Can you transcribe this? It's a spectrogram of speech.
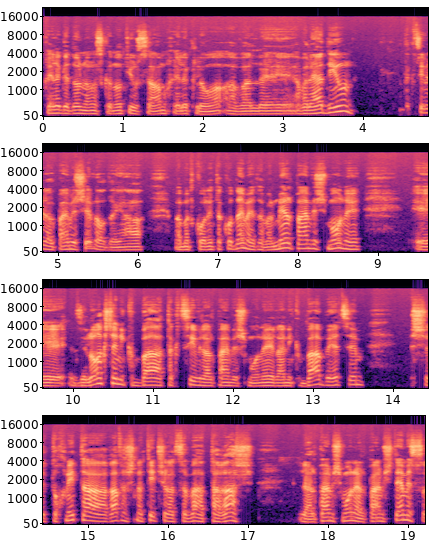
חלק גדול מהמסקנות יושם, חלק לא, אבל, אה, אבל היה דיון. התקציב ל-2007 עוד היה במתכונת הקודמת, אבל מ-2008 אה, זה לא רק שנקבע תקציב ל-2008, אלא נקבע בעצם שתוכנית הרב השנתית של הצבא, התר"ש, ל-2008-2012,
